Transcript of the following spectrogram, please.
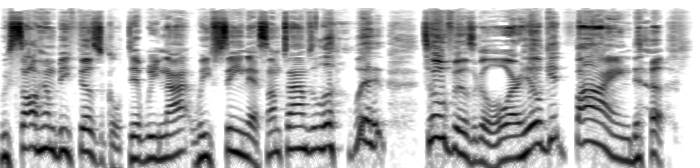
We saw him be physical, did we not? We've seen that sometimes a little bit too physical, or he'll get fined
